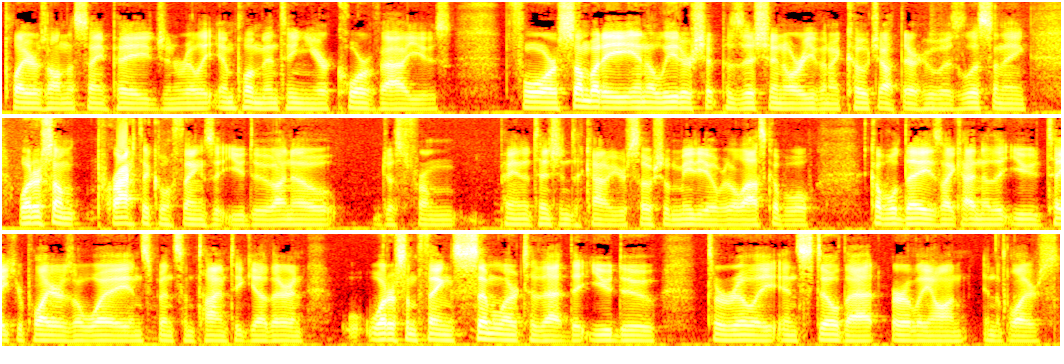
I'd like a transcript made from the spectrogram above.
players on the same page and really implementing your core values. For somebody in a leadership position or even a coach out there who is listening, what are some practical things that you do? I know just from paying attention to kind of your social media over the last couple couple days like i know that you take your players away and spend some time together and what are some things similar to that that you do to really instill that early on in the players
